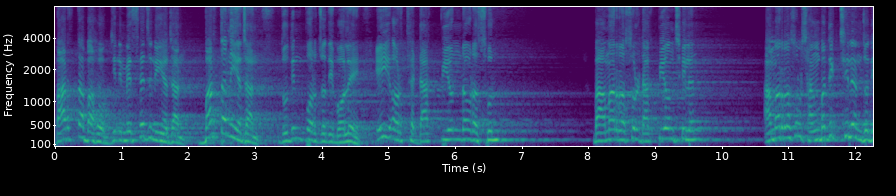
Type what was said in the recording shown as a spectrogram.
বার্তা বাহক, যিনি মেসেজ নিয়ে যান, বার্তা নিয়ে যান। দুদিন পর যদি বলে, এই অর্থে ডাক পিয়নরাও রাসূল। বা আমার রসুল ডাক পিয়ন ছিলেন। আমার রসুল সাংবাদিক ছিলেন, যদি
